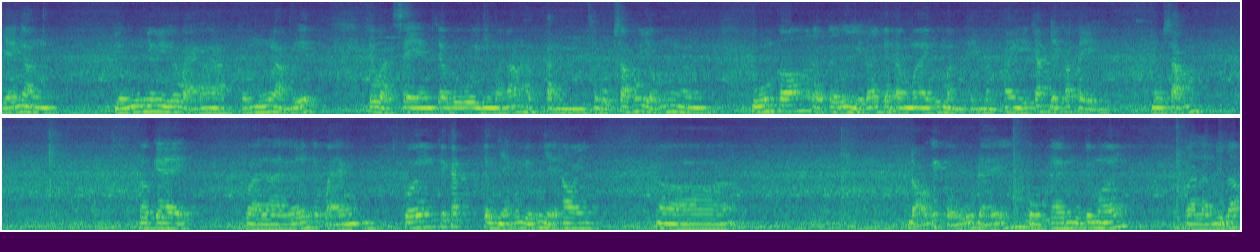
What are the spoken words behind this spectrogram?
giải ngân. Dũng cũng giống như các bạn à, cũng muốn làm clip cho bạn xem cho vui nhưng mà nó thật tình cho cuộc sống của Dũng ờ, muốn có đầu tư cái gì đó cho đam mê của mình thì mình phải nghĩ cách để có tiền mua sắm. Ok vài lời gửi đến các bạn với cái cách đơn giản của Dũng vậy thôi. À, đổi cái cũ để bù thêm một cái mới và làm như đó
